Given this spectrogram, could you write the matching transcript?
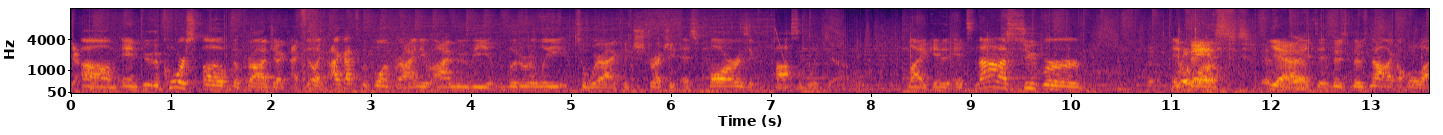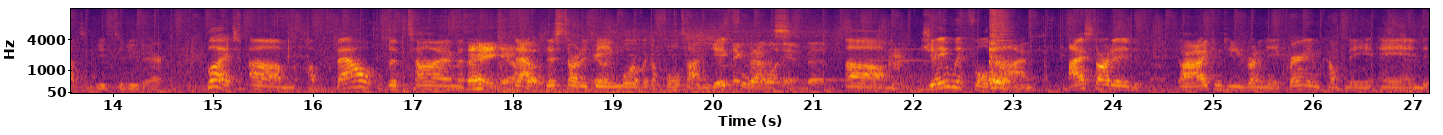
Yeah. Um, and through the course of the project, I feel like I got to the point where I knew iMovie literally to where I could stretch it as far as it could possibly go. Like it, it's not a super advanced. Robust. Yeah, Yeah. It, there's there's not like a whole lot to do, to do there. But um, about the time There you that this started being more of like a full time gig Sneak for that one us, in, um, Jay went full time. I started. Uh, I continued running the aquarium company, and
